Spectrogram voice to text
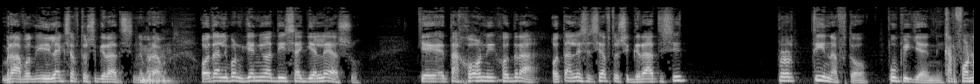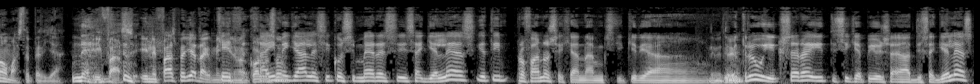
Μπράβο, η λέξη αυτοσυγκράτηση είναι. Ναι, μπράβο. ναι. Όταν λοιπόν βγαίνει ο αντιεισαγγελέας σου και ταχώνει χοντρά, όταν λες εσύ αυτοσυγκράτηση, προ... τι είναι αυτό, πού πηγαίνει; Καρφωνόμαστε, παιδιά. Ναι. Η φάση. Είναι φάση, παιδιά, εντάξει, μην Και γίνουμε θα, θα κόλαστο. είμαι για άλλες 20 μέρες εισαγγελέας, γιατί προφανώς έχει ανάμειξη και η κυρία Δημητρίου. ήξερε ή της είχε πει ο αντισαγγελέας.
